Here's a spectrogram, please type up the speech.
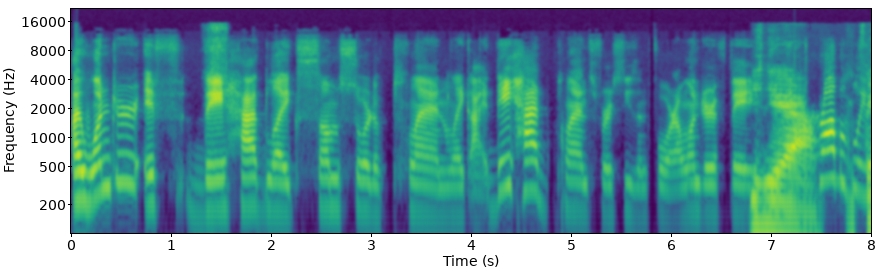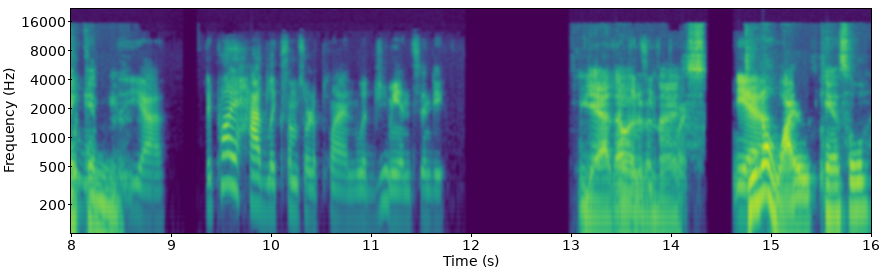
I wonder if they had like some sort of plan. Like I, they had plans for season four. I wonder if they yeah, probably I'm would- thinking- yeah, they probably had like some sort of plan with Jimmy and Cindy. Yeah, that would have been season four. nice. Yeah. Do you know why it was canceled?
